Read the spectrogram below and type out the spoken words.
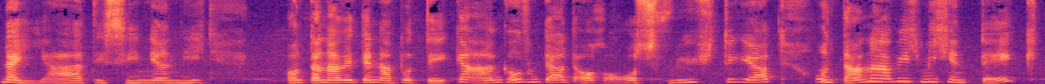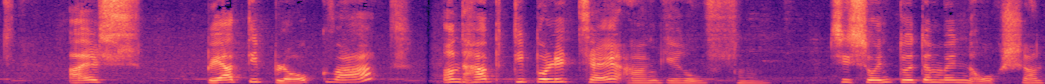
Na ja, die sind ja nicht. Und dann habe ich den Apotheker angerufen, der hat auch Ausflüchte gehabt. Und dann habe ich mich entdeckt als Berti Blockwart und habe die Polizei angerufen. Sie sollen dort einmal nachschauen.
